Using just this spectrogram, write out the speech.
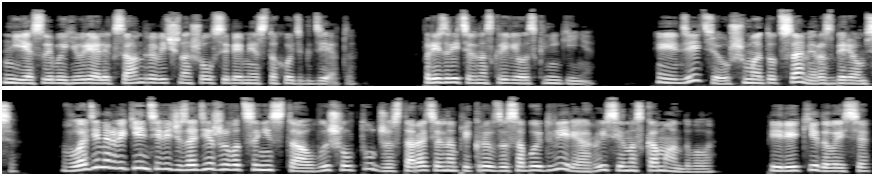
если бы Юрий Александрович нашел себе место хоть где-то. Презрительно скривилась княгиня. Идите уж, мы тут сами разберемся. Владимир Викентьевич задерживаться не стал, вышел тут же, старательно прикрыв за собой дверь, а Рысина скомандовала. «Перекидывайся».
